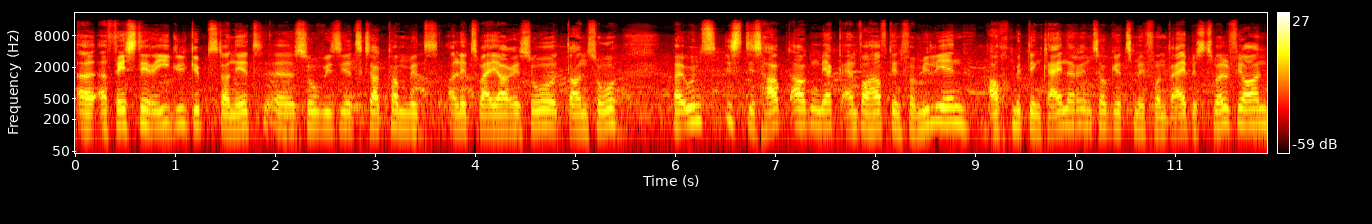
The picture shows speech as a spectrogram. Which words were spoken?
äh, eine feste Regel gibt es da nicht, äh, so wie Sie jetzt gesagt haben, mit alle zwei Jahre so, dann so Bei uns ist das Hauptaugenmerk einfach auf den Familien, auch mit den kleineren, sage ich jetzt mal von drei bis zwölf Jahren.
